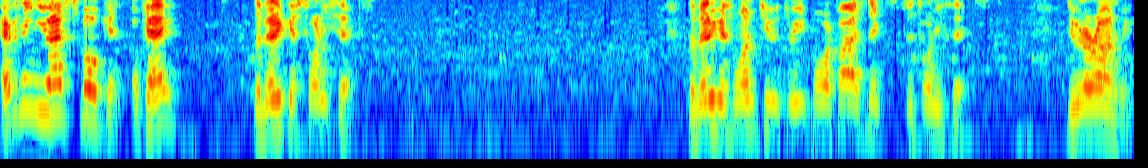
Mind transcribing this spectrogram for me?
Everything you have spoken, okay? Leviticus 26. Leviticus 1, 2, 3, 4, 5, 6 to 26. Deuteronomy.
